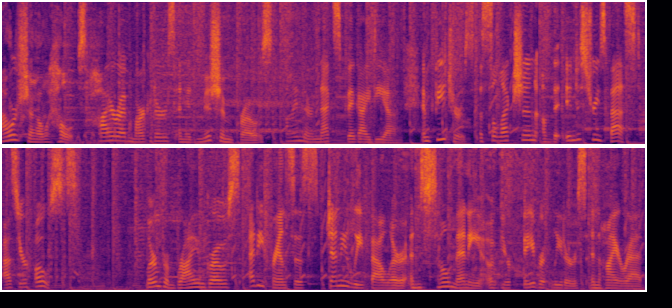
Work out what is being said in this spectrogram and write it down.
Our show helps higher ed marketers and admission pros find their next big idea and features a selection of the industry's best as your hosts. Learn from Brian Gross, Eddie Francis, Jenny Li Fowler, and so many of your favorite leaders in higher ed.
